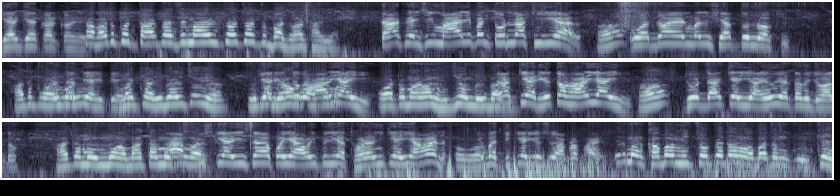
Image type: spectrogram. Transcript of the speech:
ઘેર ઘેર કર કર તમારે તો પણ તાર પેન્સિલ મારેલું તો તો થાય યાર. તાર ફેન્સિંગ મારેલી પણ તોડ નાખી યાર. હા? ઓદરા એને બધું શેપ તોડ નાખી. હા તો પોઈન્ટ અંદર આવી પ્યાહી. મેં કેરી બેરી ચોઈ હે મેં તો તો હારી આવી. ઓટો મારવા નહીં ગયો મેં ના કેરી તો હારી આવી હા? જોરદાર કેરી આવ્યો યાર તમે જોવા તો. હા તો હું હું મોકલું ફૂસ કેરી છે પછી આવડી પેલી અથોડાની કેરી આવે ને એ બધી કેરીઓ શું આપણા પાસે. એ તો મને ખબર મી ચોપે હતા ને બાબા કે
